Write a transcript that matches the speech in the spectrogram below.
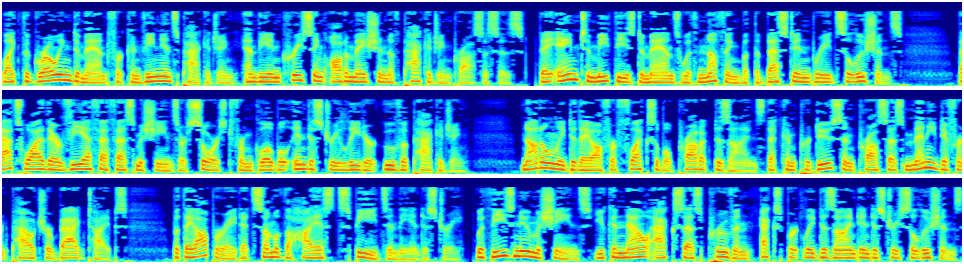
like the growing demand for convenience packaging and the increasing automation of packaging processes. They aim to meet these demands with nothing but the best in breed solutions. That's why their VFFS machines are sourced from global industry leader UVA Packaging. Not only do they offer flexible product designs that can produce and process many different pouch or bag types, but they operate at some of the highest speeds in the industry. With these new machines, you can now access proven, expertly designed industry solutions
